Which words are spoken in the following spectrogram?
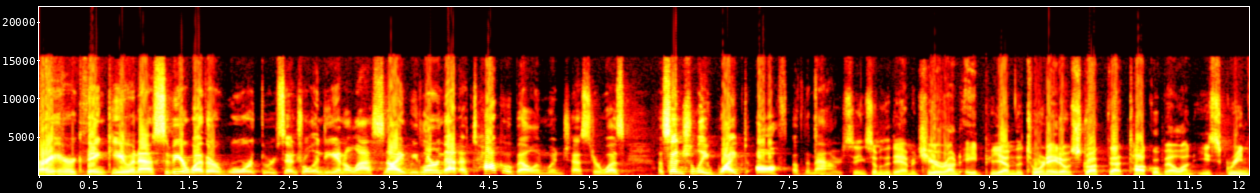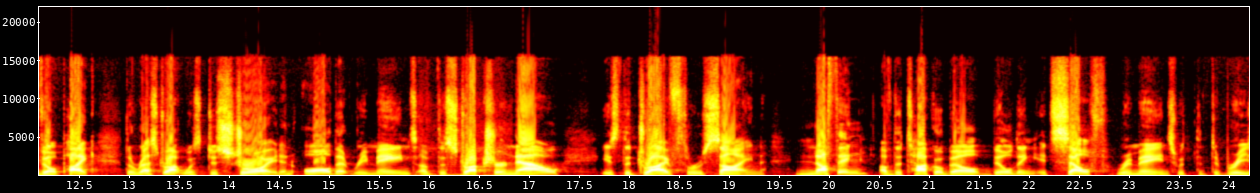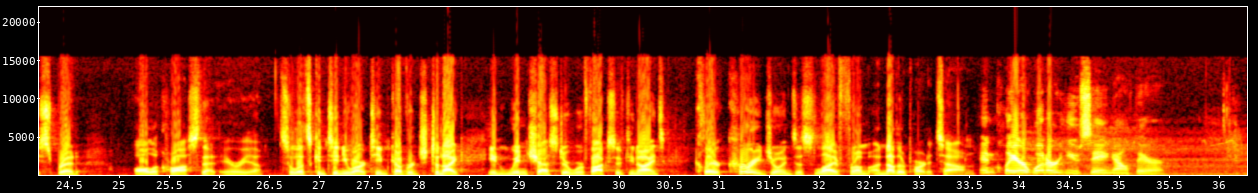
All right, Eric, thank you. And as severe weather roared through central Indiana last night, we learned that a Taco Bell in Winchester was essentially wiped off of the map. You're seeing some of the damage here around 8 p.m. The tornado struck that Taco Bell on East Greenville Pike. The restaurant was destroyed, and all that remains of the structure now is the drive-through sign. Nothing of the Taco Bell building itself remains with the debris spread all across that area. So let's continue our team coverage tonight in Winchester, where Fox 59's Claire Curry joins us live from another part of town. And Claire, what are you seeing out there?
